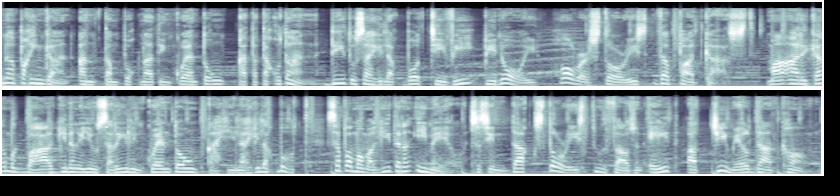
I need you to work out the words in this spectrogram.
Napakinggan ang tampok nating kwentong katatakutan dito sa Hilakbot TV Pinoy Horror Stories The Podcast. Maaari kang magbahagi ng iyong sariling kwentong kahila-hilakbot sa pamamagitan ng email sa sindakstories2008 at gmail.com.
